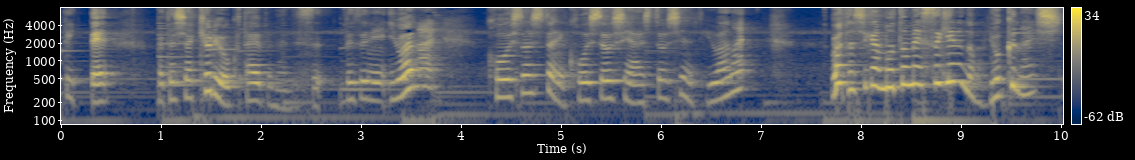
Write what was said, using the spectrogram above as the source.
って言って私は距離を置くタイプなんです。別に言わない。こうした人にこうしてほしいああしてほしいなんて言わない。私が求めすぎるのも良くないし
